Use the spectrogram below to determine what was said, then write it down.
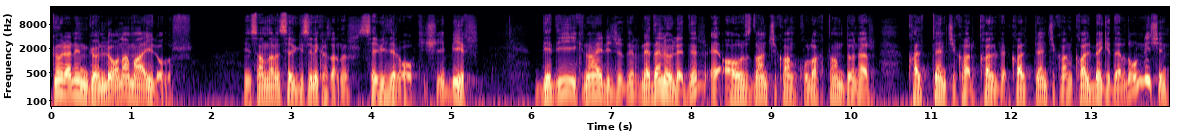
görenin gönlü ona mail olur. İnsanların sevgisini kazanır. Sevilir o kişi. Bir, dediği ikna edicidir. Neden öyledir? E, ağızdan çıkan kulaktan döner. Kalpten çıkar, kalbe, kalpten çıkan kalbe gider de onun için.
